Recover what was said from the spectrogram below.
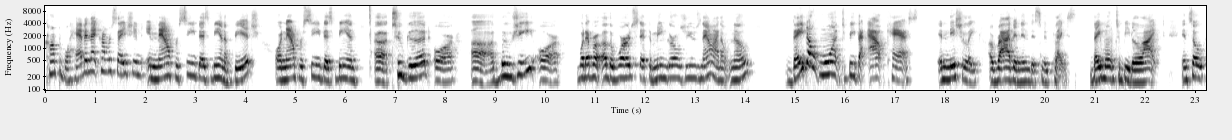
comfortable having that conversation and now perceived as being a bitch or now perceived as being uh, too good or uh, bougie or whatever other words that the mean girls use now, I don't know. They don't want to be the outcast initially arriving in this new place. They want to be liked. And so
